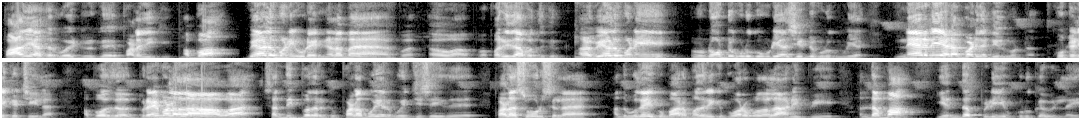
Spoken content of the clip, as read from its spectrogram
பாத யாத்திரை போயிட்டு இருக்கு பழனிக்கு. அப்போ வேலுமணியுடைய நிலைமை இப்போ பரிதாபத்துக்கு இருக்குது ஆனால் வேலுமணி நோட்டு கொடுக்க முடியாது சீட்டு கொடுக்க முடியாது. நேரடியாக எடப்பாடி தான் டீல் பண்ணுறாரு கூட்டணி கட்சியில். அப்போ இந்த பிரேமலதாவை சந்திப்பதற்கு பல முயற் முயற்சி செய்து பல சோர்ஸில் அந்த உதயகுமாரை மதுரைக்கு போகிற போதெல்லாம் அனுப்பி அந்த அம்மா எந்த பிடியும் கொடுக்கவில்லை.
